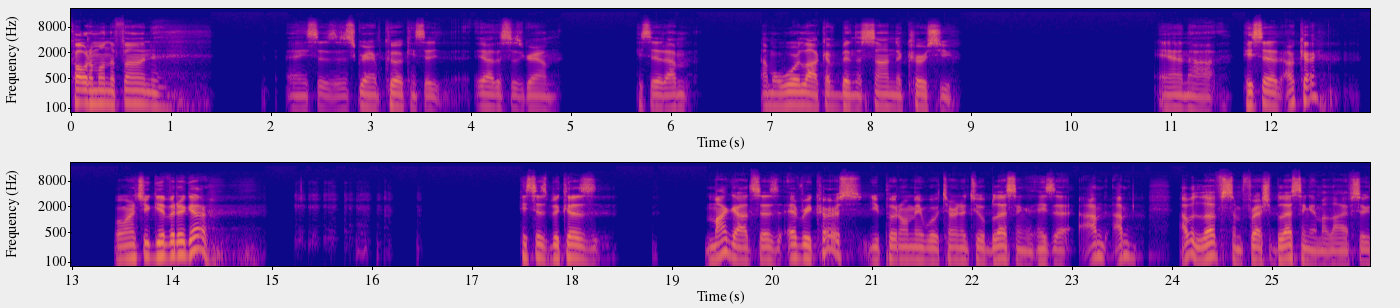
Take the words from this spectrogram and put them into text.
called him on the phone and he says, Is this Graham Cooke? He said, Yeah, this is Graham. He said, I'm I'm a warlock. I've been assigned to curse you. And uh, he said, Okay, well, why don't you give it a go? He says, Because my God says every curse you put on me will turn into a blessing. He said, I'm, I'm, I would love some fresh blessing in my life, so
